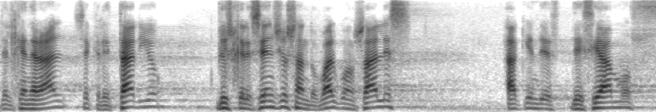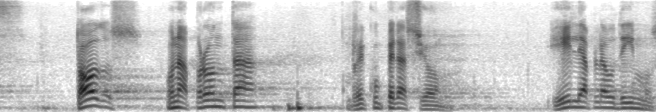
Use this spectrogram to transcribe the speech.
del general secretario Luis Crescencio Sandoval González, a quien deseamos todos una pronta recuperación y le aplaudimos.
